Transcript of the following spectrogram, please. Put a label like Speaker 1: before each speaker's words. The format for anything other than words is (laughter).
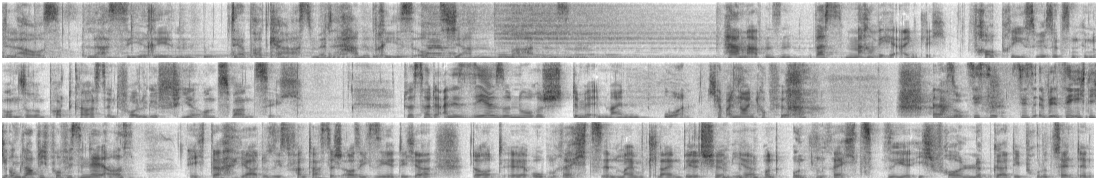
Speaker 1: Rhein-Mittelhaus. Lass sie reden. Der Podcast mit Hanne Pries und Jan Martensen.
Speaker 2: Herr Martensen, was machen wir hier eigentlich?
Speaker 3: Frau Pries, wir sitzen in unserem Podcast in Folge 24.
Speaker 2: Du hast heute eine sehr sonore Stimme in meinen Ohren. Ich habe einen neuen Kopfhörer. Ähm,
Speaker 3: Ach so.
Speaker 2: Siehst du, siehst, sehe ich nicht unglaublich professionell aus?
Speaker 3: Ich da, ja, du siehst fantastisch aus. Ich sehe dich ja dort äh, oben rechts in meinem kleinen Bildschirm hier (laughs) und unten rechts sehe ich Frau Lübcker, die Produzentin,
